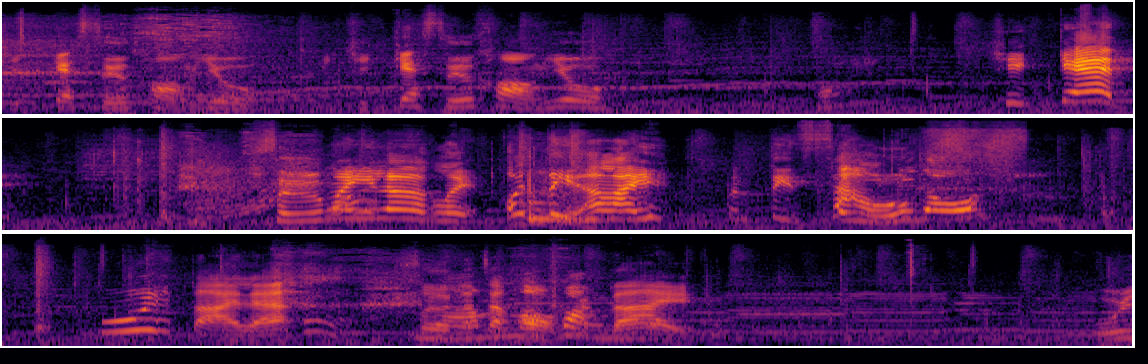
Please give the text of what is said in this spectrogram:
คิกเก็ตซื้อของอยู่คิกเก็ตซื้อของอยู่ว้ายคิกเก็ตซื้อไม่เลิกเลยโอ้ยติดอะไร มันติดเสา ไม่โดน อุ้ยตายแล้วเซิร์นน่าจะออกกันได้ อุ้ย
